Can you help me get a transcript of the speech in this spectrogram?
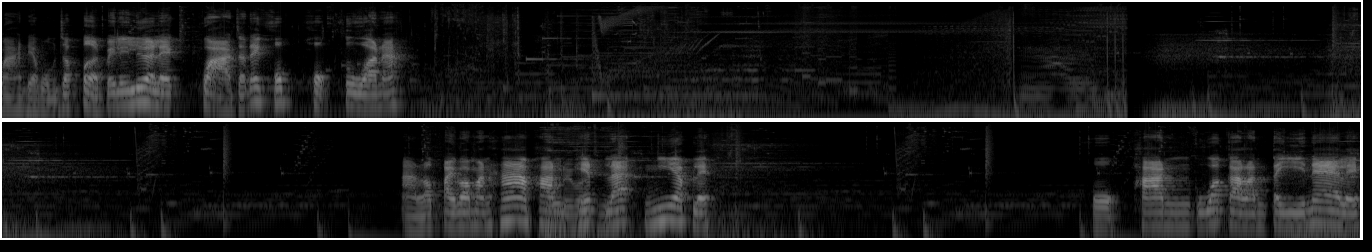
มาเดี๋ยวผมจะเปิดไปเรื่อยๆเลยกว่าจะได้ครบ 6 ตัวนะ อะเราไปประมาณ 5,000 เพชรและเงียบเลย 6,000 กูว่าการันตีแน่เลย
